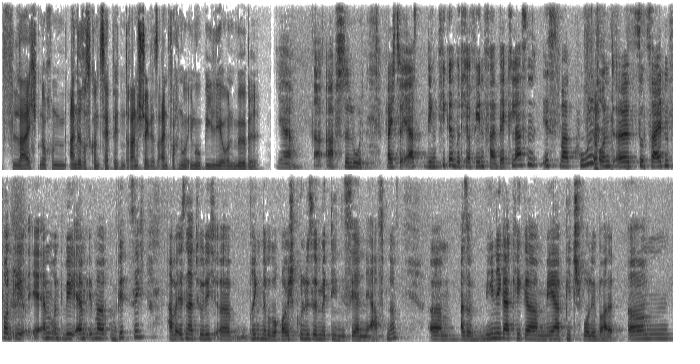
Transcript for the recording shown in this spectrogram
vielleicht noch ein anderes Konzept hinten dran steckt, als einfach nur Immobilie und Möbel. Ja, absolut. Vielleicht zuerst, den Kicker würde ich auf jeden Fall weglassen. Ist zwar cool und äh, zu Zeiten von EM und WM immer witzig, aber ist natürlich, äh, bringt eine Geräuschkulisse mit, die sehr nervt. Ne? Ähm, also weniger Kicker, mehr Beachvolleyball. Ähm,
